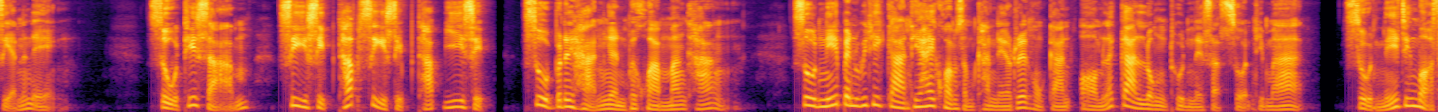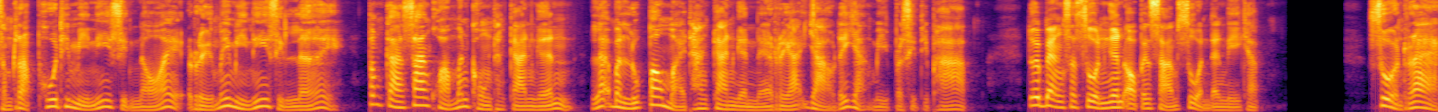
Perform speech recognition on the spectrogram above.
ษียณนั่นเอง สูตรที่ 3 40ทับ40ทับ20 สูตรบริหารเงินเพื่อความมั่งคั่ง สูตรนี้เป็นวิธีการที่ให้ความสำคัญในเรื่องของการออมและการลงทุนในสัดส่วนที่มาก สูตรนี้จึงเหมาะสำหรับผู้ที่มีหนี้สินน้อย หรือไม่มีหนี้สินเลย ต้องการสร้างความมั่นคงทางการเงิน และบรรลุเป้าหมายทางการเงินในระยะยาวได้อย่างมีประสิทธิภาพ โดยแบ่งสัดส่วนเงินออกเป็น 3 ส่วนดังนี้ครับ ส่วนแรก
